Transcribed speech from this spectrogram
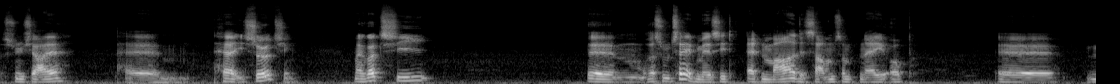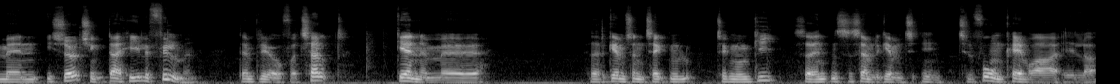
synes jeg, øhm, her i Searching, man kan godt sige, øhm, resultatmæssigt er den meget det samme, som den er i Op. Øh, men i Searching, der er hele filmen, den bliver jo fortalt gennem, øh, hedder det, gennem sådan en teknolo- teknologi, så enten så ser man det gennem en telefonkamera, eller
